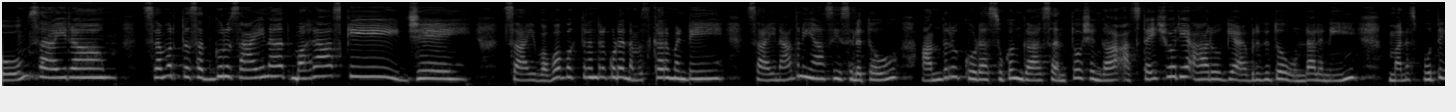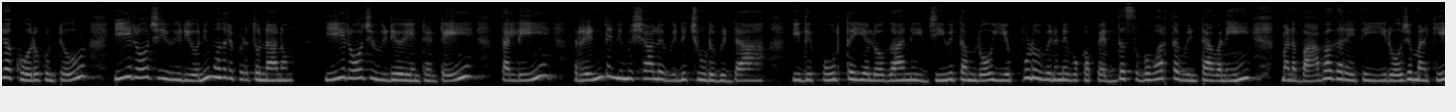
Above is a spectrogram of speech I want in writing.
ఓం సాయిరామ్. సమర్థ సద్గురు సాయినాథ్ మహారాజ్కి జై. సాయిబాబా భక్తులందరూ కూడా నమస్కారం అండి. సాయినాథుని ఆశీస్సులతో అందరూ కూడా సుఖంగా సంతోషంగా అష్టైశ్వర్య ఆరోగ్య అభివృద్ధితో ఉండాలని మనస్ఫూర్తిగా కోరుకుంటూ ఈరోజు ఈ వీడియోని మొదలు పెడుతున్నాను. ఈరోజు వీడియో ఏంటంటే తల్లి రెండు నిమిషాలు విని చూడు బిడ్డ. ఇది పూర్తయ్యేలోగా నీ జీవితంలో ఎప్పుడు వినని ఒక పెద్ద శుభవార్త వింటావని మన బాబాగారైతే ఈరోజు మనకి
